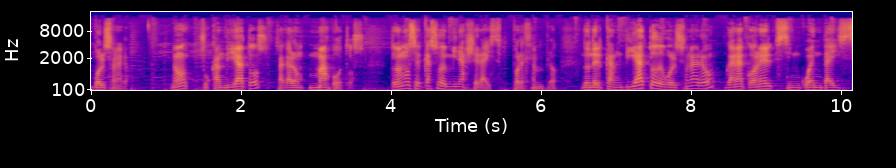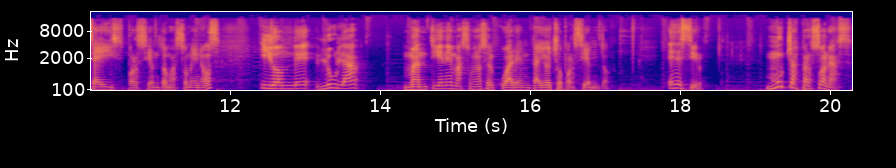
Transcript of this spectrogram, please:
Bolsonaro. ¿no? Sus candidatos sacaron más votos. Tomemos el caso de Minas Gerais, por ejemplo, donde el candidato de Bolsonaro gana con el 56% más o menos, y donde Lula mantiene más o menos el 48%. Es decir, muchas personas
